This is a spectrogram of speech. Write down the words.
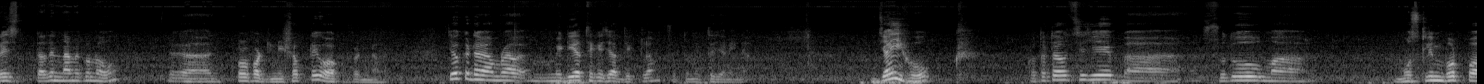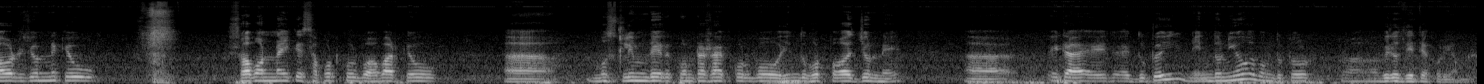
রেস তাদের নামে কোনো প্রপার্টি নেই সবটাই ওয়াকফের নামে যাই হোক, এটা আমরা মিডিয়া থেকে যা দেখলাম, সত্য মিথ্যে জানি না। যাই হোক কথাটা হচ্ছে যে শুধু মুসলিম ভোট পাওয়ার জন্য কেউ সব অন্যায়কে সাপোর্ট করব, আবার কেউ মুসলিমদের কোণঠাসা করব, হিন্দু ভোট পাওয়ার জন্যে এটা দুটোই নিন্দনীয় এবং দুটোর বিরোধিতা করি আমরা।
